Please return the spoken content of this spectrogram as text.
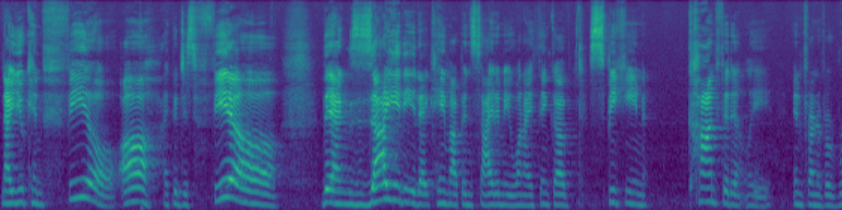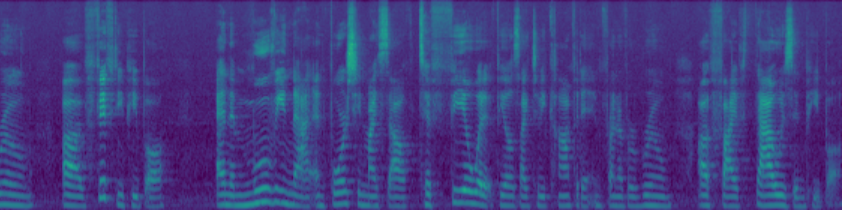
Now you can feel, oh, I could just feel the anxiety that came up inside of me when I think of speaking confidently in front of a room of 50 people and then moving that and forcing myself to feel what it feels like to be confident in front of a room of 5,000 people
